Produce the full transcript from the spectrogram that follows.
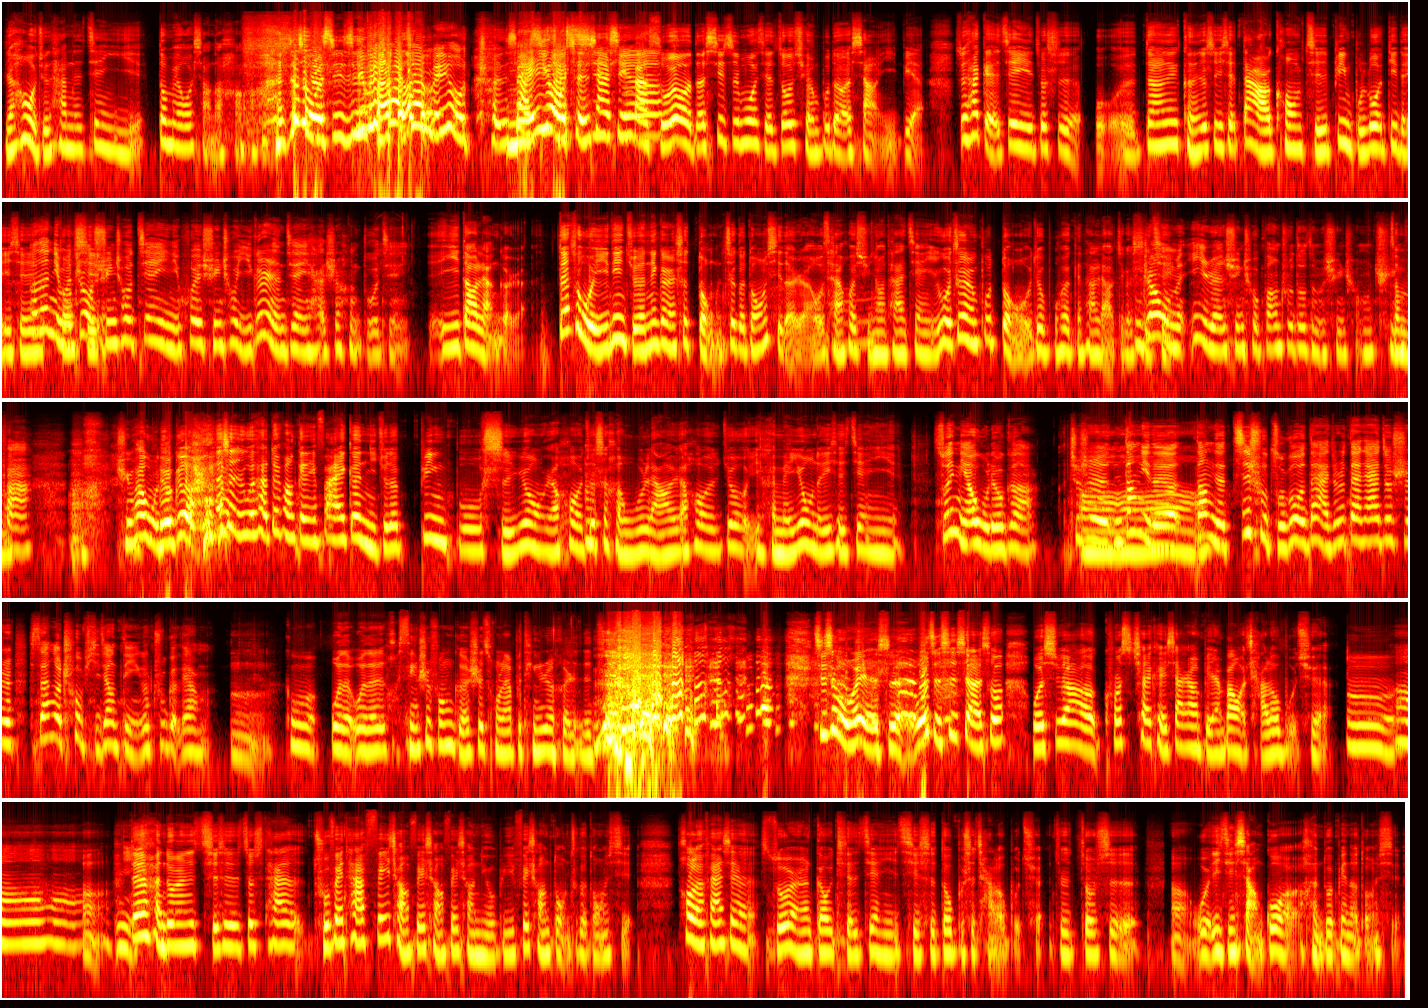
然后我觉得他们的建议都没有我想的好，这是我心机因为大家没有沉下 没有沉下心把所有的细枝末节都全部的想一遍，所以他给的建议就是我我当然可能就是一些大而空，其实并不落地的一些啊那你们这种寻求建议，你会寻求一个人的建议，还是很多建议？一到两个人，但是我一定觉得那个人是懂这个东西的人，我才会寻求他的建议。如果这个人不懂，我就不会跟他聊这个事情。你知道我们艺人寻求帮助都怎么寻求吗？群怎么发，群发五六个。但是如果他对方给你发一个你觉得并不实用，然后就是很无聊，然后就很没用的一些建议，所以你要五六个啊，就是当你的、哦当你的基数足够大，就是大家就是三个臭皮匠顶一个诸葛亮嘛。嗯，跟我我的我的行事风格是从来不听任何人的建议。其实我也是，我只是想说，我需要 cross check 一下，让别人帮我查漏补缺。嗯，哦，嗯，但是很多人其实就是他，除非他非常非常非常牛逼，非常懂这个东西。后来发现，所有人给我提的建议其实都不是查漏补缺，就就是嗯，我已经想过很多遍的东西。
